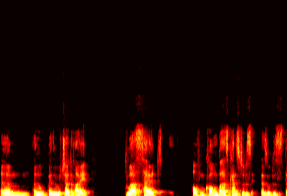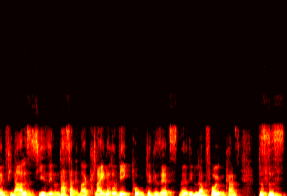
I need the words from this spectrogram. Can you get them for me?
Ähm, also bei The Witcher 3. Du hast halt auf dem Kompass kannst du das, also das dein finales Ziel sehen und hast dann immer kleinere Wegpunkte gesetzt, ne, denen du dann folgen kannst. Das ist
